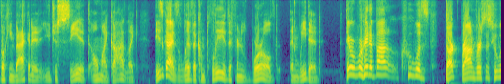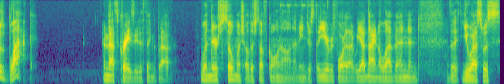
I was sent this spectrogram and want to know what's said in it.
Looking back at it, you just see it. Oh my God, like these guys lived a completely different world than we did. They were worried about who was dark brown versus who was black. And that's crazy to think about when there's so much other stuff going on. I mean, just the year before that, we had 9 11 and the US was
